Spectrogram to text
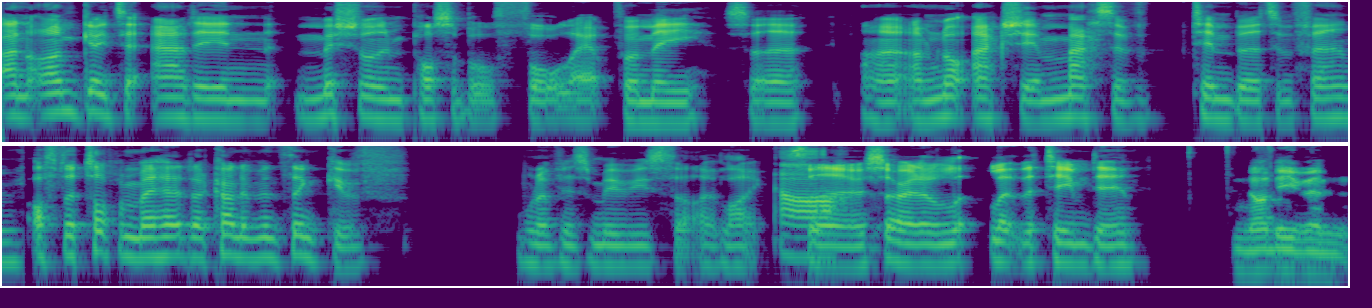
and I'm going to add in Mission Impossible Fallout for me. So uh, I'm not actually a massive Tim Burton fan. Off the top of my head, I can't even think of one of his movies that I like. So sorry to l- let the team down. Not even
